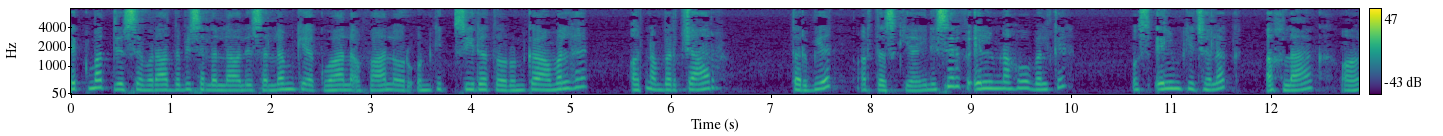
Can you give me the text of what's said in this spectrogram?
حکمت، جس سے مراد نبی صلی اللہ علیہ وسلم کے اقوال، افعال اور ان کی سیرت اور ان کا عمل ہے۔ اور نمبر چار، تربیت اور تزکیہ۔ یعنی صرف علم نہ ہو، بلکہ اس علم کی جھلک، اخلاق اور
